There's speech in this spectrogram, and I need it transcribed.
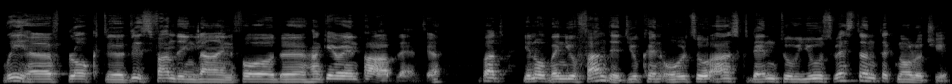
we have blocked uh, this funding line for the Hungarian power plant. Yeah, but you know when you fund it, you can also ask then to use Western technology.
